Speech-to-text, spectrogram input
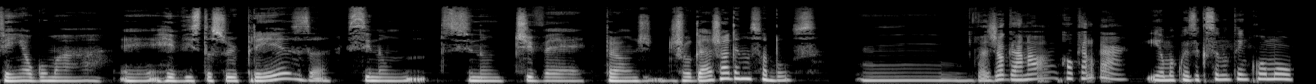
vem alguma é, revista surpresa, se não, se não tiver para onde jogar, joga na sua bolsa. Hum, vai jogar na, em qualquer lugar. E é uma coisa que você não tem como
